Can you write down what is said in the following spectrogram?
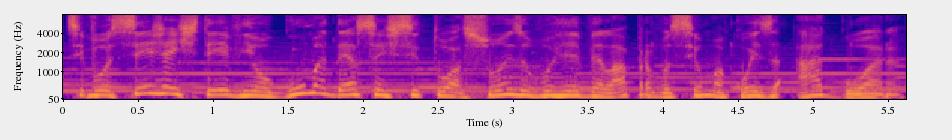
Se você já esteve em alguma dessas situações, eu vou revelar para você uma coisa agora.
